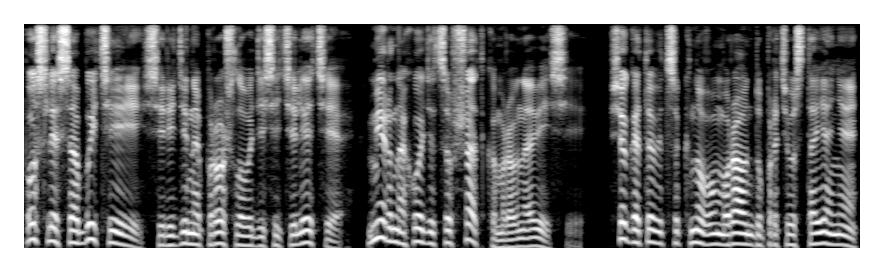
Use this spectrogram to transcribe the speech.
После событий середины прошлого десятилетия мир находится в шатком равновесии. Все готовится к новому раунду противостояния,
